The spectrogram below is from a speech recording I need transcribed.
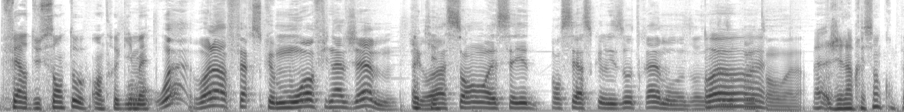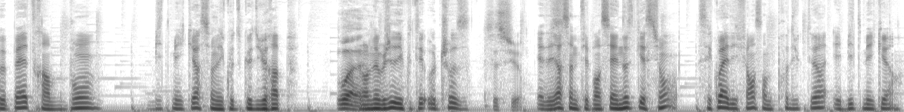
Faire du santo, entre guillemets. Ouais, voilà, faire ce que moi au final j'aime, tu vois, sans essayer de penser à ce que les autres aiment dans, Ouais, un ouais, premier ouais. temps, voilà. Bah, J'ai l'impression qu'on peut pas être un bon beatmaker si on écoute que du rap. Ouais, Alors, on est obligé d'écouter autre chose. c'est sûr. Et d'ailleurs, ça me fait penser à une autre question. C'est quoi la différence entre producteur et beatmaker?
